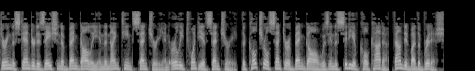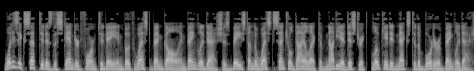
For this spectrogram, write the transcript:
During the standardization of Bengali in the 19th century and early 20th century, the cultural center of Bengal was in the city of Kolkata, founded by the British. What is accepted as the standard form today in both West Bengal and Bangladesh is based on the West Central dialect of Nadia district, located next to the border of Bangladesh.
